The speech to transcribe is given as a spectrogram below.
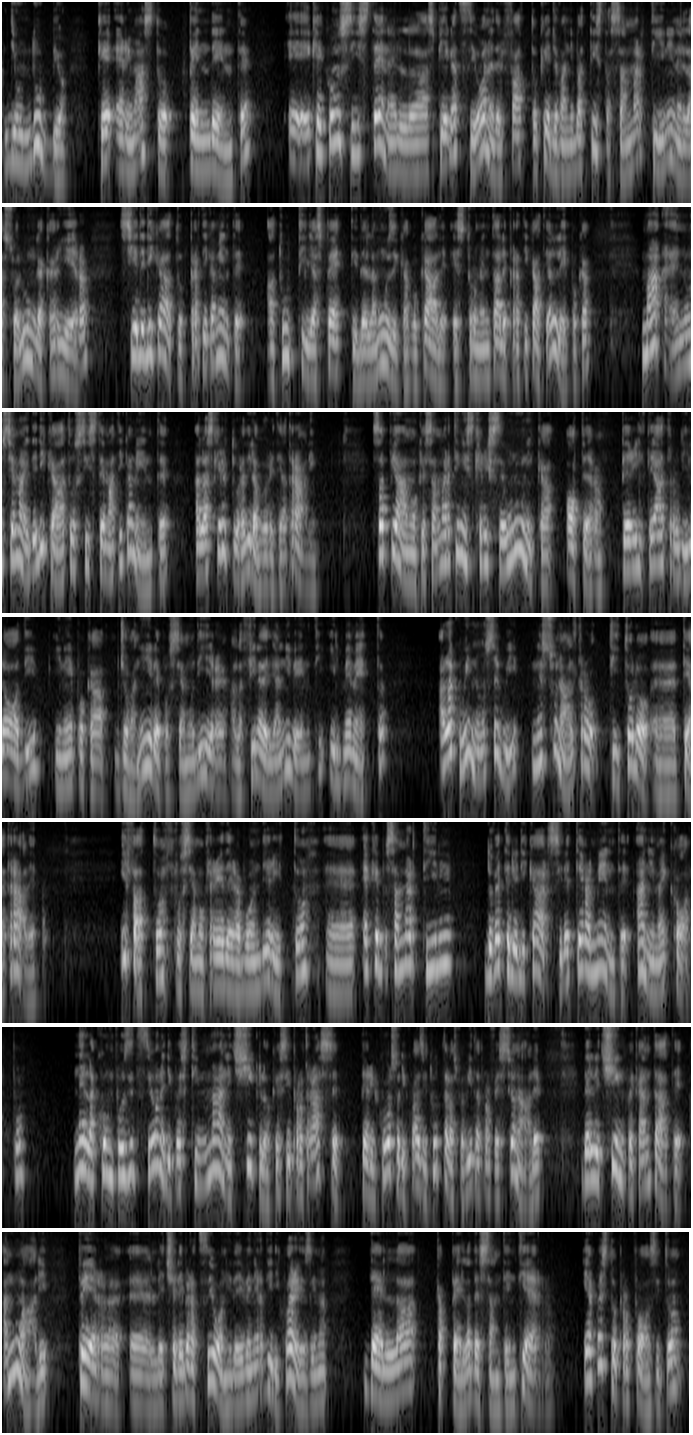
di un dubbio che è rimasto pendente e che consiste nella spiegazione del fatto che Giovanni Battista San Martini, nella sua lunga carriera, si è dedicato praticamente a tutti gli aspetti della musica vocale e strumentale praticati all'epoca, ma eh, non si è mai dedicato sistematicamente alla scrittura di lavori teatrali. Sappiamo che San Martini scrisse un'unica opera per il teatro di Lodi, in epoca giovanile possiamo dire, alla fine degli anni venti, il Mehmet, alla cui non seguì nessun altro titolo eh, teatrale. Il fatto, possiamo credere a buon diritto, eh, è che San Martini dovette dedicarsi letteralmente anima e corpo nella composizione di questo immane ciclo che si protrasse per il corso di quasi tutta la sua vita professionale delle cinque cantate annuali per eh, le celebrazioni dei venerdì di Quaresima della cappella del Sant'Entierro. E a questo proposito,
